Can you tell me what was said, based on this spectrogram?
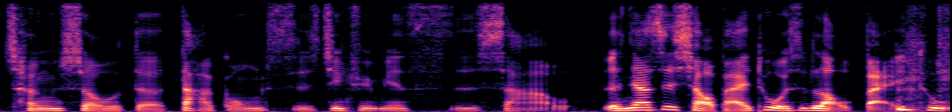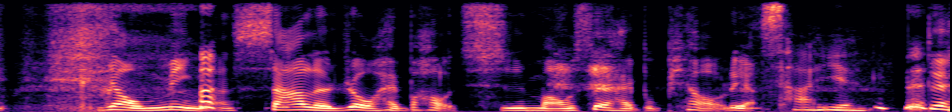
成熟的大公司进去里面厮杀哦，人家是小白兔，我是老白兔，要命啊！杀了肉还不好吃，毛色还不漂亮，傻眼。对，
